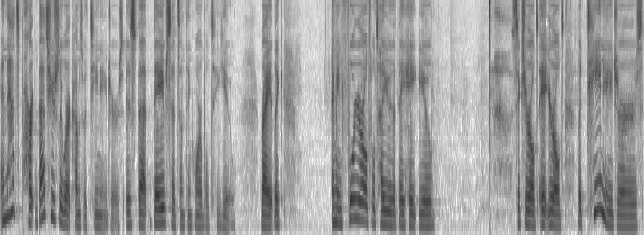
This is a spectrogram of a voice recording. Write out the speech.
And that's part that's usually where it comes with teenagers is that they've said something horrible to you right? Like i mean four year olds will tell you that they hate you six-year-olds, eight-year-olds, but teenagers,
